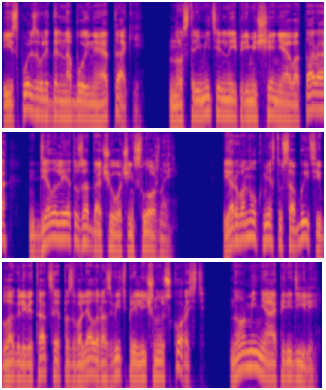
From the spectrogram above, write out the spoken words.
и использовали дальнобойные атаки. Но стремительные перемещения аватара делали эту задачу очень сложной. Я рванул к месту событий, благо левитация позволяла развить приличную скорость, но меня опередили.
